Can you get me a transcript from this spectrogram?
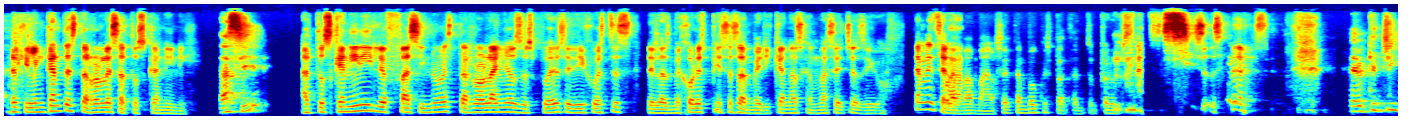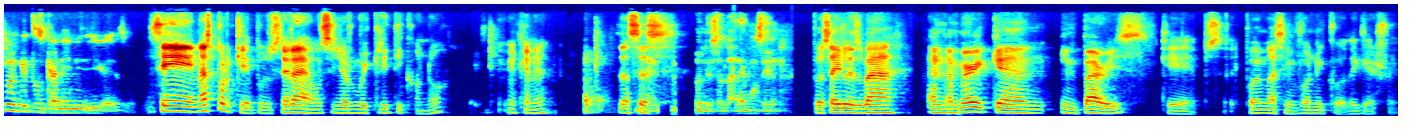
Al que le encanta esta rola es a Toscanini. ¿Ah, sí? A Toscanini le fascinó esta rol años después y dijo, esta es de las mejores piezas americanas jamás hechas. Digo, también se la mama, o sea, tampoco es para tanto, pero pues, Pero qué chingón que Toscanini diga eso. sí, más porque pues era un señor muy crítico, ¿no? En general. Entonces, Les hablaremos de él. pues ahí les va An American in Paris, que pues, el poema sinfónico de Gershwin.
